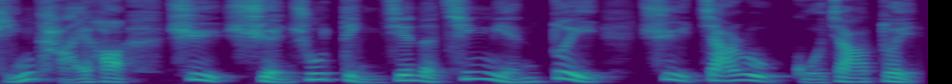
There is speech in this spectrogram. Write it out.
平台哈，去选出顶尖的青年队去加入国家队。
